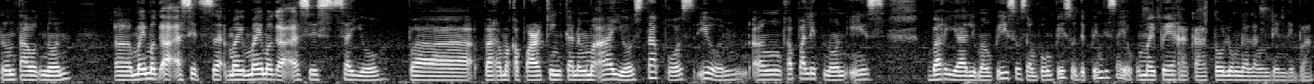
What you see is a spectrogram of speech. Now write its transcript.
anong tawag nun? Ah, may mag-a-assist sa may may mag-a-assist sa iyo pa para maka-parking ka ng maayos. Tapos yun ang kapalit nun is barya 5 piso 10 piso depende sa iyo kung may pera ka tulong na lang din di ba?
